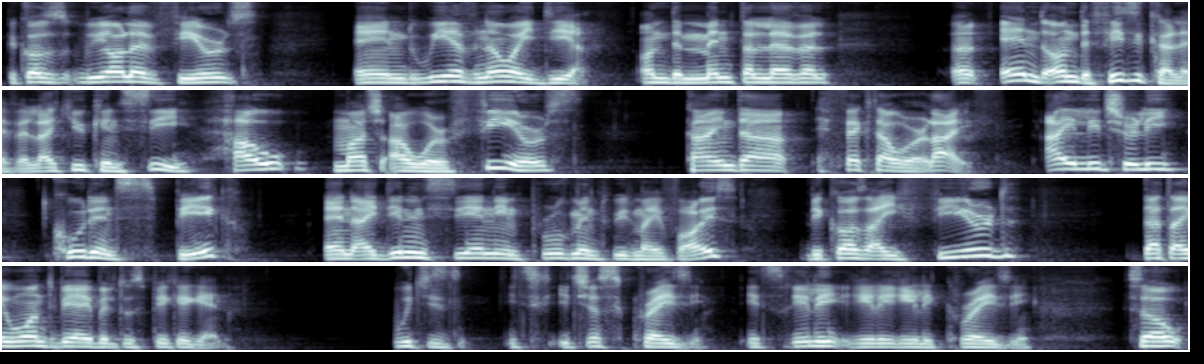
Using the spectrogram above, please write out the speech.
Because we all have fears and we have no idea on the mental level uh, and on the physical level. Like you can see how much our fears kind of affect our life. I literally couldn't speak and I didn't see any improvement with my voice because I feared that I won't be able to speak again which is it's it's just crazy. It's really really really crazy. So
